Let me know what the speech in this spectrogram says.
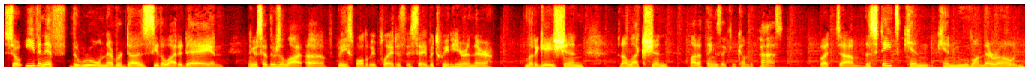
So even if the rule never does see the light of day, and like I said, there's a lot of baseball to be played, as they say, between here and there litigation, an election, a lot of things that can come to pass. But um, the states can can move on their own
